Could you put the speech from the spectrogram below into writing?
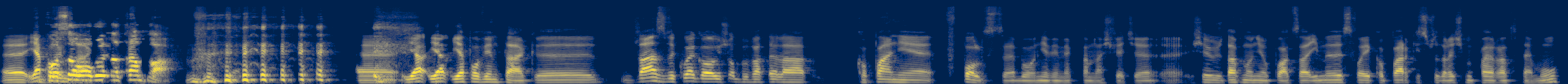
E, Ja powiem tak, Głosowałbym na Trumpa. e, ja, ja, ja powiem tak. e, Dla zwykłego już obywatela kopanie w Polsce, bo nie wiem jak tam na świecie, się już dawno nie opłaca i my swoje koparki sprzedaliśmy parę lat temu.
